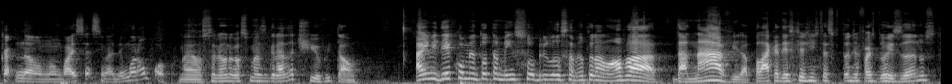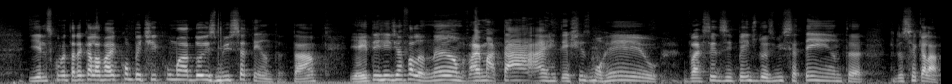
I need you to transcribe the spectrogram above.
ca- Não, não vai ser assim, vai demorar um pouco. Mas será um negócio mais gradativo e tal. A AMD comentou também sobre o lançamento da nova, da nave, da placa desse que a gente está escutando já faz dois anos, e eles comentaram que ela vai competir com uma 2070, tá? E aí tem gente já falando, não, vai matar, a RTX morreu, vai ser desempenho de 2070, que não sei o que lá.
